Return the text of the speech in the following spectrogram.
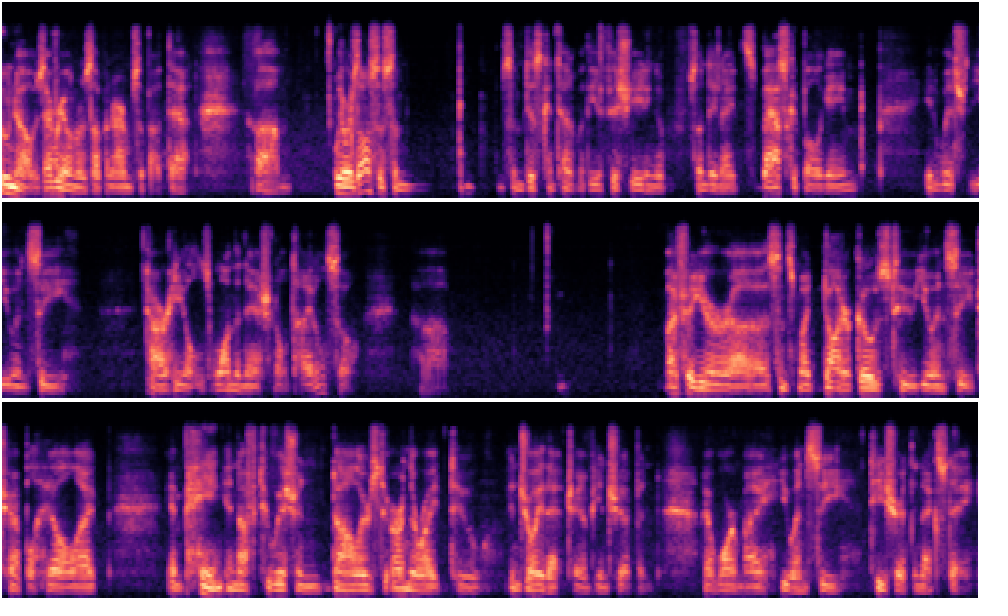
Who knows? Everyone was up in arms about that. Um, there was also some some discontent with the officiating of Sunday night's basketball game in which the UNC Tar Heels won the national title. So uh, I figure uh, since my daughter goes to UNC Chapel Hill, I am paying enough tuition dollars to earn the right to enjoy that championship. And I wore my UNC T-shirt the next day,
